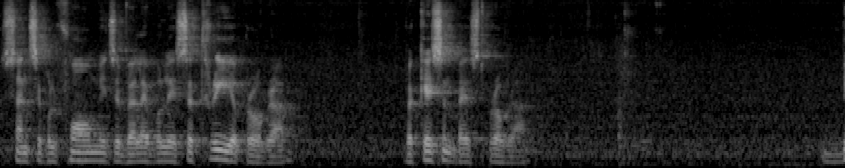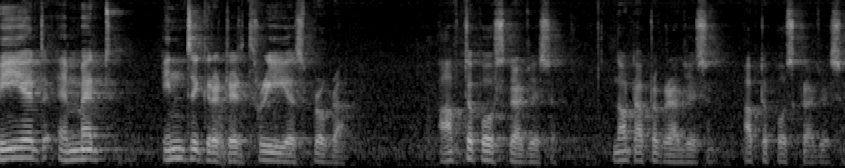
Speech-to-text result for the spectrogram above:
sensible form is available. It's a three year program vacation based program. BEd, MEd integrated three years program after post graduation, not after graduation, after post graduation.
